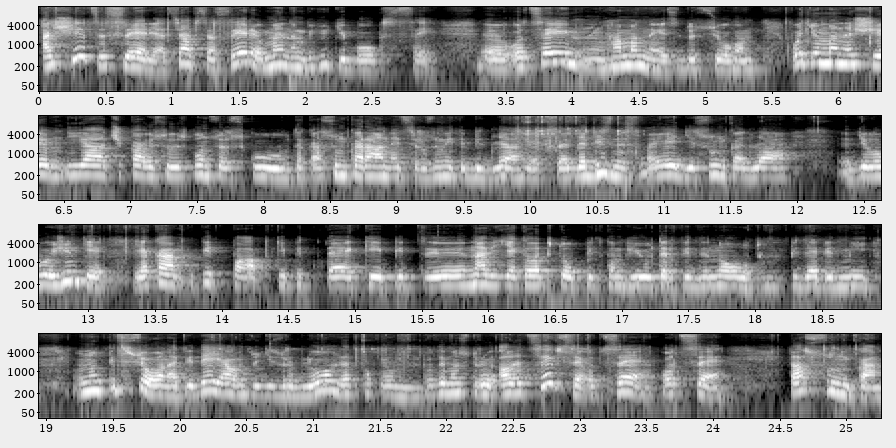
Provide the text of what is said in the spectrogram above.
А ще це серія, ця вся серія в мене б'юті бокс. Е, Оцей гаманець до цього. Потім в мене ще я чекаю свою спонсорську така сумка-ранець, розумієте, для, як це, для бізнес-леді, сумка для ділової жінки, яка під папки, під теки, під е, навіть як лептоп, під комп'ютер, під ноут, піде під мій. Ну, під все вона піде, я вам тоді зроблю огляд, поки продемонструю. Але це все, оце, оце. Та сумка.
